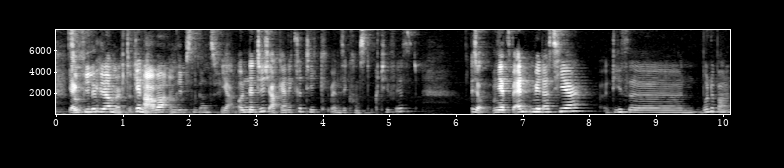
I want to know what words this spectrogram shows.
ja, so viele wie ihr möchtet. Genau. Aber am liebsten ganz viele. Ja, und natürlich auch gerne Kritik, wenn sie konstruktiv ist. So, und jetzt beenden wir das hier, diese wunderbare,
